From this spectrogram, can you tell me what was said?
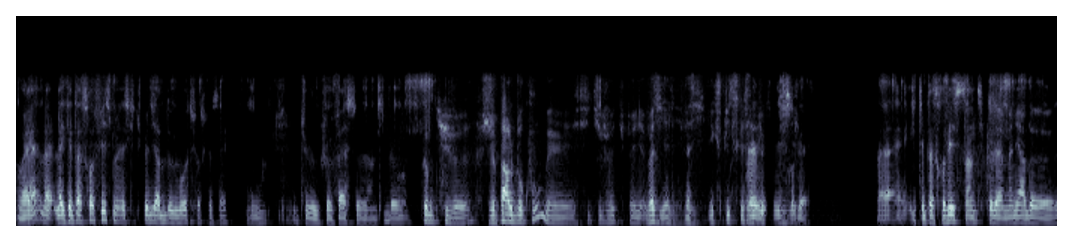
Ouais, la, catastrophisme, est-ce que tu peux dire deux mots sur ce que c'est? Ou tu veux que je fasse un petit peu? Comme tu veux. Je parle beaucoup, mais si tu veux, tu peux. Vas-y, allez, vas-y, explique ce que c'est. Euh, catastrophique, c'est un petit peu la manière de,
